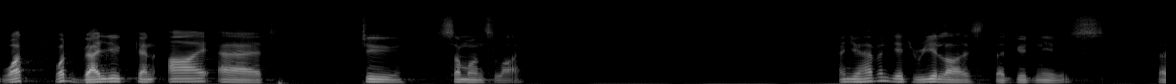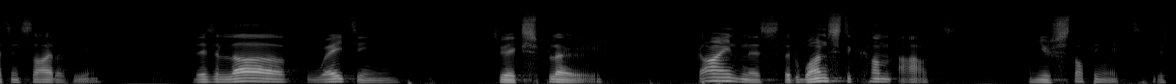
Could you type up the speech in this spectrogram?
what, what value can I add to someone's life? and you haven't yet realized that good news that's inside of you. There's a love waiting to explode, kindness that wants to come out, and you're stopping it, you're,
